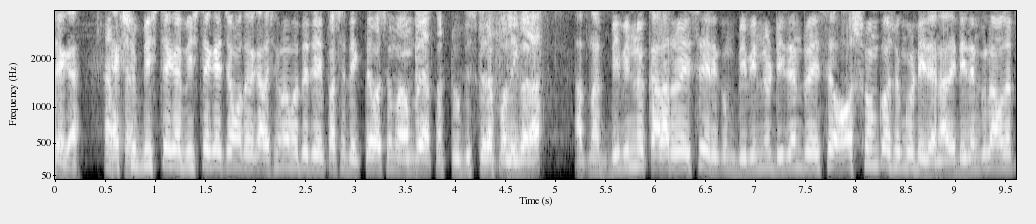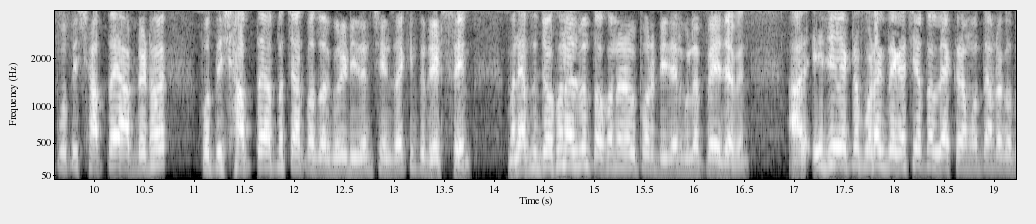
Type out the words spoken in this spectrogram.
টাকা। আচ্ছা। একশো বিশ টাকা বিশ টাকা আমাদের কালেকশনের মধ্যে যে পাশে দেখতে পাচ্ছেন আমরা আপনার টু পিস করে পলি করা। আপনার বিভিন্ন কালার রয়েছে, এরকম বিভিন্ন ডিজাইন রয়েছে, অসংখ্য অসংখ্য ডিজাইন আর এই ডিজাইনগুলো আমাদের প্রতি সপ্তাহে আপডেট হয়, প্রতি সপ্তাহে আপনার চার পাঁচবার করে ডিজাইন চেঞ্জ হয়, কিন্তু রেট সেম মানে আপনি যখন আসবেন, তখন এর উপর ডিজাইনগুলো পেয়ে যাবেন। আর এই যে একটা প্রোডাক্ট দেখাচ্ছি আপনার লেখার মধ্যে, আমরা গত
